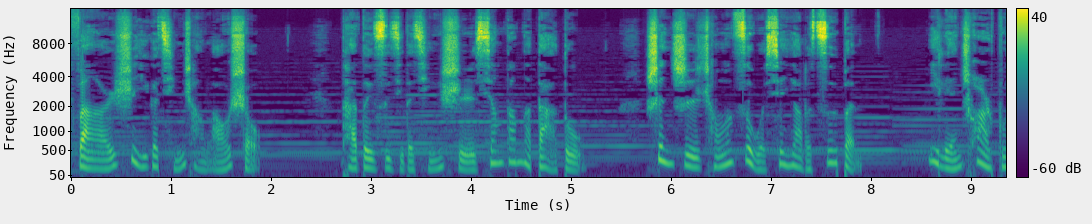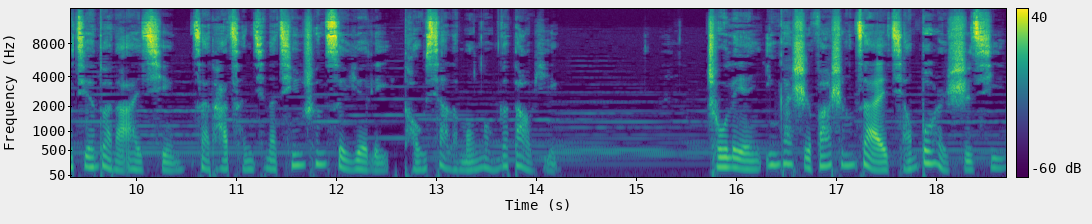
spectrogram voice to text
反而是一个情场老手。他对自己的情史相当的大度。甚至成了自我炫耀的资本。一连串不间断的爱情，在他曾经的青春岁月里投下了朦胧的倒影。初恋应该是发生在强波尔时期，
